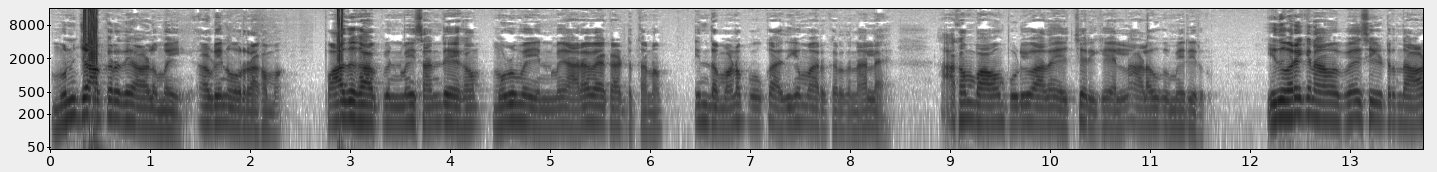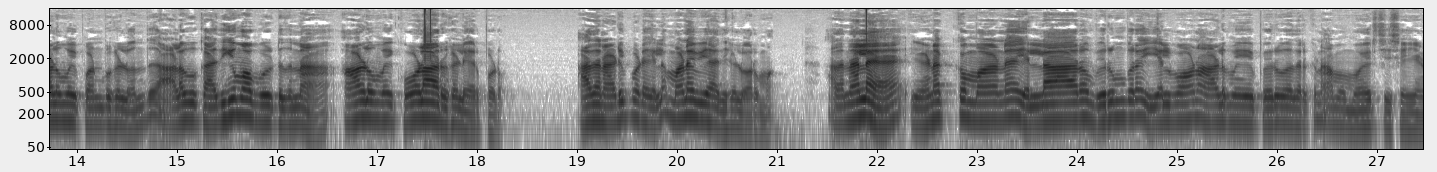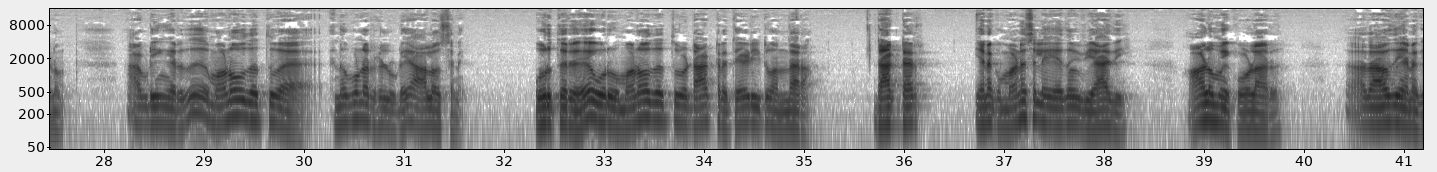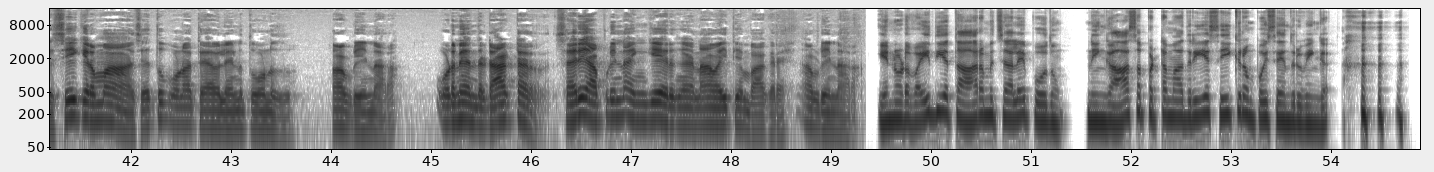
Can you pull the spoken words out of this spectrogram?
முன்ஜாக்கிரதை ஆளுமை அப்படின்னு ஒரு ரகமாக பாதுகாப்பின்மை சந்தேகம் முழுமையின்மை அறவேக்காட்டுத்தனம் இந்த மனப்போக்கு அதிகமாக இருக்கிறதுனால அகம்பாவம் புடிவாதம் எச்சரிக்கை எல்லாம் அளவுக்கு மாரி இருக்கும். இது வரைக்கும் நாம் பேசிக்கிட்டு இருந்த ஆளுமை பண்புகள் வந்து அளவுக்கு அதிகமாக போயிட்டுதுன்னா ஆளுமை கோளாறுகள் ஏற்படும். அதன் அடிப்படையில் மனவியாதிகள் வருமா. அதனால் இணக்கமான எல்லாரும் விரும்புகிற இயல்பான ஆளுமையை பெறுவதற்கு நாம் முயற்சி செய்யணும் அப்படிங்கிறது மனோதத்துவ நிபுணர்களுடைய ஆலோசனை. ஒருத்தர் ஒரு மனோதத்துவ டாக்டரை தேடிட்டு வந்தாராம். டாக்டர் எனக்கு மனசில் ஏதோ வியாதி. ஆளுமை கோளாறு. அதாவது எனக்கு சீக்கிரமாக செத்து போனால் தேவையில்லைன்னு தோணுது அப்படின்னாராம். உடனே அந்த டாக்டர் சரி அப்படின்னா இங்கேயே இருங்க நான் வைத்தியம் பார்க்குறேன் அப்படின்னாராம். என்னோட வைத்தியத்தை ஆரம்பிச்சாலே போதும். நீங்க ஆசைப்பட்ட மாதிரியே சீக்கிரம் போய் சேர்ந்துருவீங்க.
